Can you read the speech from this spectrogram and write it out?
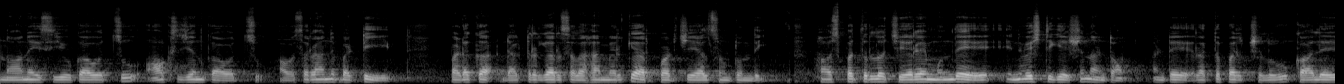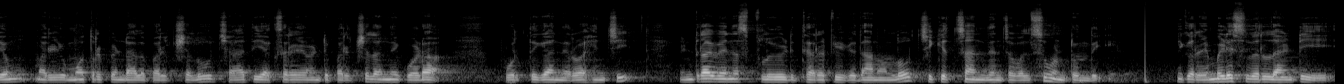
నాన్ ఐసీయూ కావచ్చు ఆక్సిజన్ కావచ్చు. అవసరాన్ని బట్టి పడక డాక్టర్ గారి సలహా మేరకు ఏర్పాటు చేయాల్సి ఉంటుంది. ఆసుపత్రిలో చేరే ముందే ఇన్వెస్టిగేషన్ అంటాం. అంటే రక్త పరీక్షలు కాలేయం మరియు మూత్రపిండాల పరీక్షలు ఛాతీ ఎక్స్రే వంటి పరీక్షలన్నీ కూడా పూర్తిగా నిర్వహించి ఇంట్రావెనస్ ఫ్లూయిడ్ థెరపీ విధానంలో చికిత్స అందించవలసి ఉంటుంది. ఇక రెమెడిసివిర్ లాంటి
